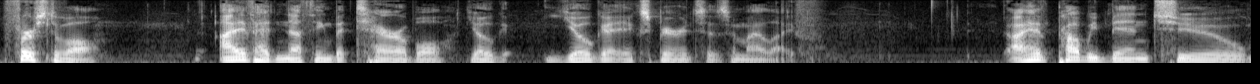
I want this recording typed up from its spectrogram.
first of all, I've had nothing but terrible yoga yoga experiences in my life. I have probably been to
